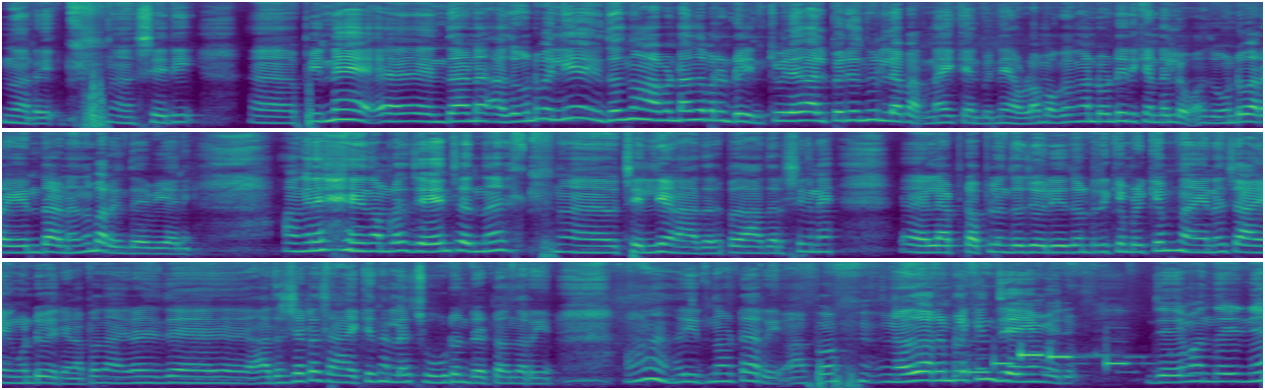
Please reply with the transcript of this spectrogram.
എന്ന് പറയും. ശരി. പിന്നെ എന്താണ് അതുകൊണ്ട് വലിയ ഇതൊന്നും ആവണ്ടെന്ന് പറഞ്ഞിട്ട് എനിക്ക് വലിയ താല്പര്യമൊന്നും ഇല്ല പറഞ്ഞയക്കാൻ. പിന്നെ അവളെ മുഖം കണ്ടുകൊണ്ടിരിക്കണ്ടല്ലോ അതുകൊണ്ട് പറയേണ്ടതാണെന്ന് പറയും ദേവിയാനി. അങ്ങനെ നമ്മൾ ജയൻ ചെന്ന് ചെല്ലിയാണ് ആദർശ് അപ്പോൾ ആദർശ് ഇങ്ങനെ ലാപ്ടോപ്പിൽ എന്തോ ജോലി ചെയ്തുകൊണ്ടിരിക്കുമ്പോഴേക്കും നയന ചായയും കൊണ്ട് വരികയാണ്. അപ്പോൾ നയന ആദർശേട്ട ചായക്ക് നല്ല ചൂടുണ്ട് കേട്ടോ എന്നറിയും. ആ ഇരുന്നോട്ടെ അറിയും. അപ്പം അത് പറയുമ്പോഴേക്കും ജയൻ വരും. ജയൻ വന്നു കഴിഞ്ഞ്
